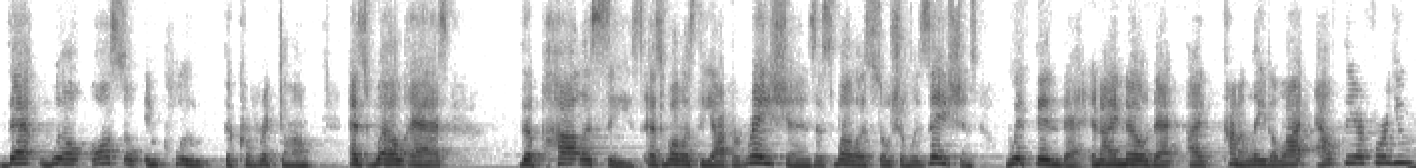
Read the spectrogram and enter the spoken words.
that will also include the curriculum as well as the policies, as well as the operations, as well as socializations within that. And I know that I kind of laid a lot out there for you,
